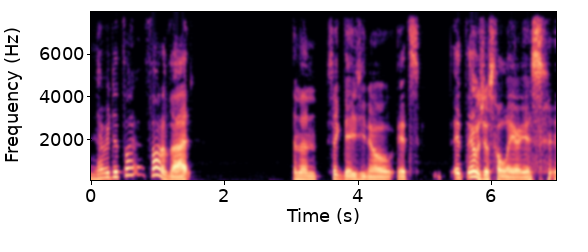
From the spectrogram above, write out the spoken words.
never did th- thought of that. And then sick days, you know, it's it it was just hilarious.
